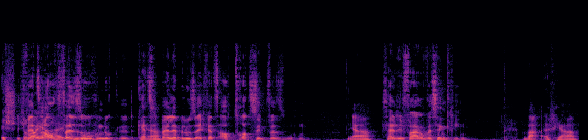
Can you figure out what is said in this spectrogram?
Ich, Ich werde es auch halt versuchen. Du äh, kennst Ja. mich bei Labelusa, ich werde es auch trotzdem versuchen. Ja, Ist halt die Frage, ob wir es hinkriegen. war, ja.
